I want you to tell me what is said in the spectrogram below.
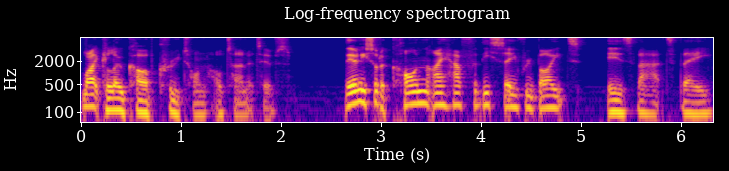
like low carb crouton alternatives. The only sort of con I have for these savoury bites is that they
